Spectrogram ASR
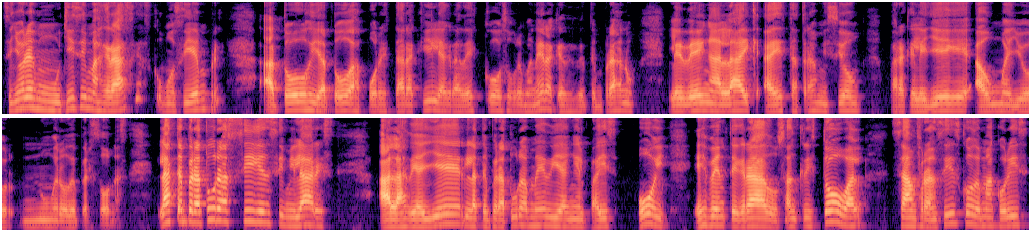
Señores, muchísimas gracias, como siempre, a todos y a todas por estar aquí. Le agradezco sobremanera que desde temprano le den a like a esta transmisión para que le llegue a un mayor número de personas. Las temperaturas siguen similares a las de ayer. La temperatura media en el país hoy es 20 grados. San Cristóbal, San Francisco de Macorís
